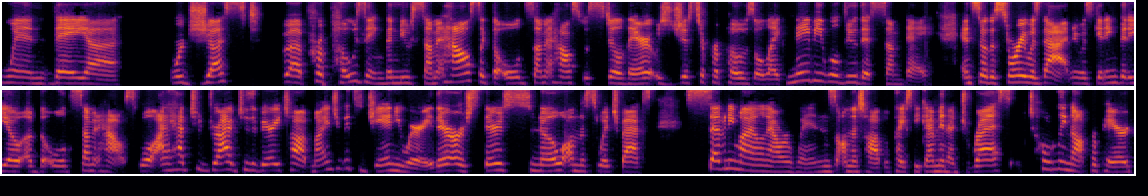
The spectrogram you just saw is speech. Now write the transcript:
when they uh, were just uh, proposing the new summit house like the old summit house was still there. It was just a proposal like maybe we'll do this someday. And so the story was that and it was getting video of the old summit house. Well i had to drive to the very top. Mind you it's january. There are there's snow on the switchbacks 70 mile an hour winds on the top of pikes peak. I'm in a dress totally not prepared.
